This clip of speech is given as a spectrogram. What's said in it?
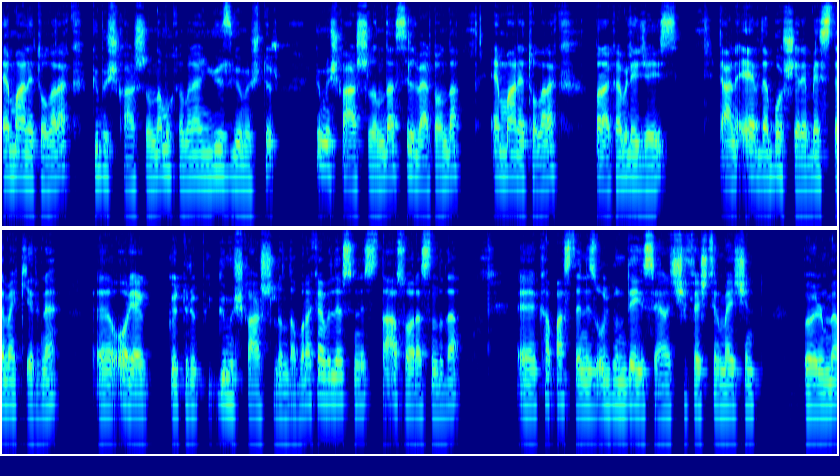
emanet olarak gümüş karşılığında muhtemelen 100 gümüştür. Gümüş karşılığında Silverton'da emanet olarak bırakabileceğiz. Yani evde boş yere beslemek yerine e, oraya götürüp gümüş karşılığında bırakabilirsiniz. Daha sonrasında da e, kapasiteniz uygun değilse yani çiftleştirme için bölme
